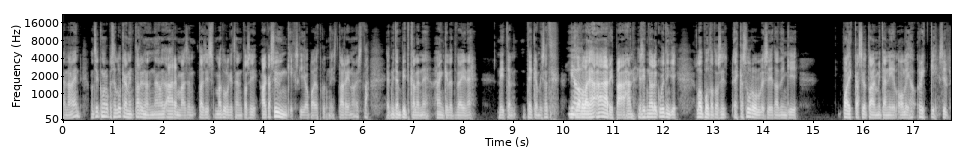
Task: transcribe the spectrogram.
ja näin. Mutta sitten kun mä rupesin lukemaan niitä tarinoita, niin nämä oli äärimmäisen, tai siis mä tulkitsen tosi aika synkiksi jopa jotkut niistä tarinoista, että miten pitkälle ne henkilöt vei ne niiden tekemiset niin tavallaan ihan ääripäähän. Ja sitten ne oli kuitenkin lopulta tosi ehkä surullisia tai jotenkin paikkas jotain, mitä niillä oli rikki sillä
